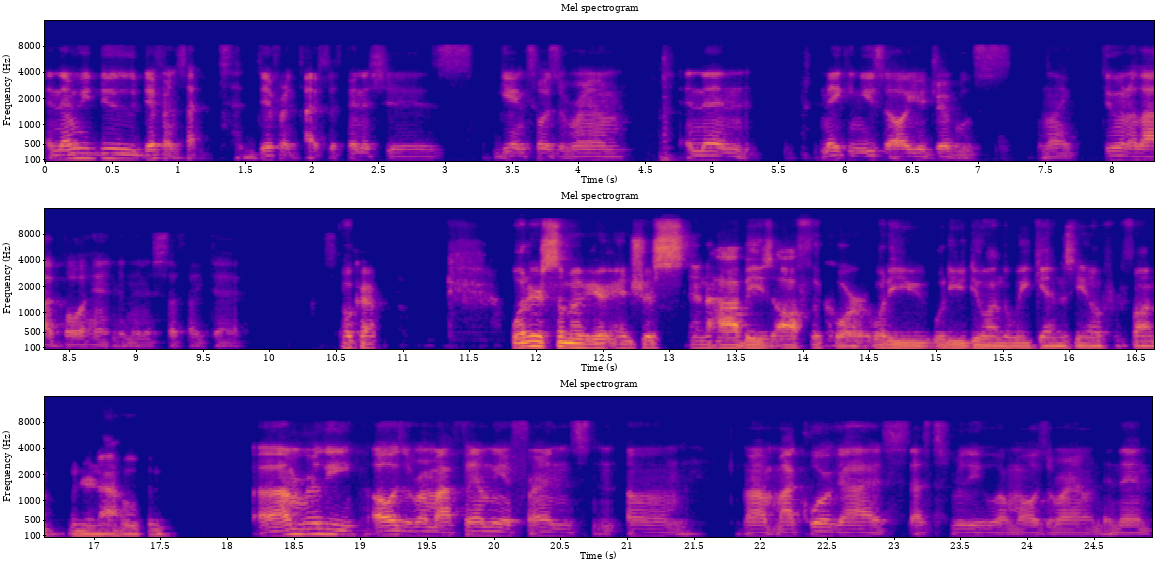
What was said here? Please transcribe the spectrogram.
and then we do different different types of finishes, getting towards the rim, and then making use of all your dribbles, like doing a lot of ball handling and stuff like that. So. Okay what are some of your interests and hobbies off the court? What do you what do you do on the weekends, you know, for fun when you're not hooping? Uh, I'm really always around my family and friends. Um, my, my core guys. That's really who I'm always around. And then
